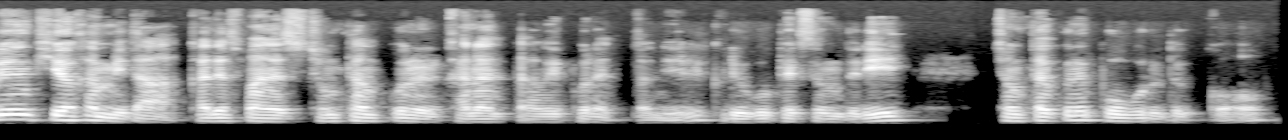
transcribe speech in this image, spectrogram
우리는 기억합니다. 가데스 바다에서 정탐꾼을 가나안 땅에 보냈던 일, 그리고 백성들이 정탐꾼의 보고를 듣고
